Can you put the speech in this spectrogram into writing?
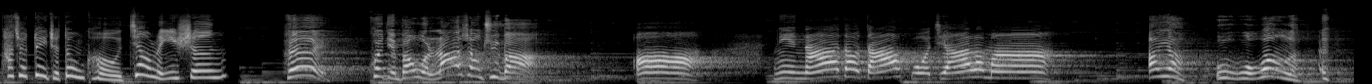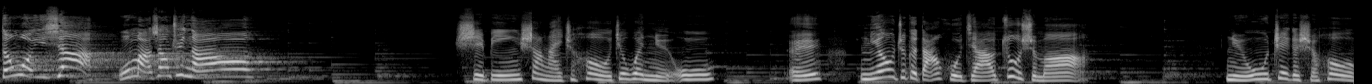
他就对着洞口叫了一声：“嘿，快点把我拉上去吧！”哦，你拿到打火夹了吗？哎呀，我我忘了。哎，等我一下。我马上去拿哦。士兵上来之后就问女巫：“哎，你要这个打火夹做什么？”女巫这个时候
